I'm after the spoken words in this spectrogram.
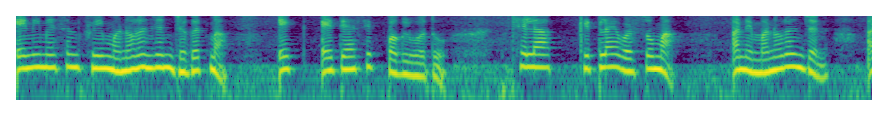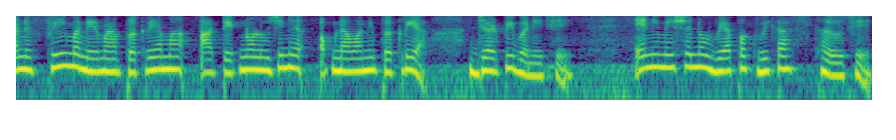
એનિમેશન ફિલ્મ મનોરંજન જગતમાં એક ઐતિહાસિક પગલું હતું. છેલ્લા કેટલાય વર્ષોમાં અને મનોરંજન અને ફિલ્મ નિર્માણ પ્રક્રિયામાં આ ટેકનોલોજીને અપનાવવાની પ્રક્રિયા ઝડપી બની છે. એનિમેશનનો વ્યાપક વિકાસ થયો છે.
